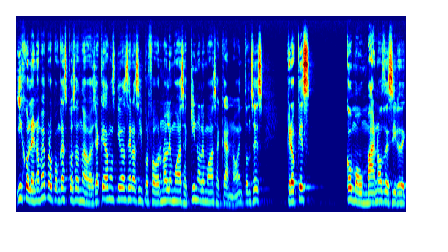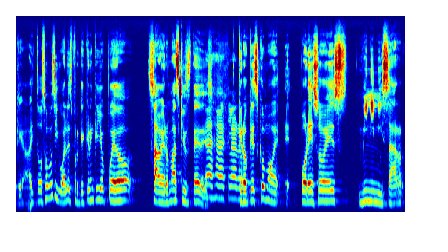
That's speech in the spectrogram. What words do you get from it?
híjole, no me propongas cosas nuevas, ya quedamos que iba a ser así, por favor no le muevas aquí, no le muevas acá, ¿no? Entonces, creo que es como humanos decir de que, ay, todos somos iguales, ¿por qué creen que yo puedo saber más que ustedes? Ajá, claro. Creo que es como, eh, por eso es minimizar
